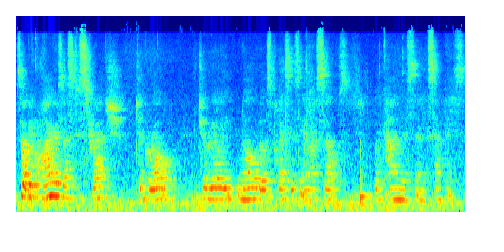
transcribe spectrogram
So it requires us to stretch, to grow, to really know those places in ourselves with kindness and acceptance.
